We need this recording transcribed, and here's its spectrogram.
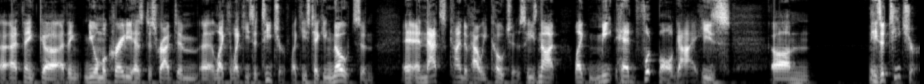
I think uh, I think Neal McCready has described him uh, like like he's a teacher, like he's taking notes, and and that's kind of how he coaches. He's not like meathead football guy. He's um, he's a teacher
